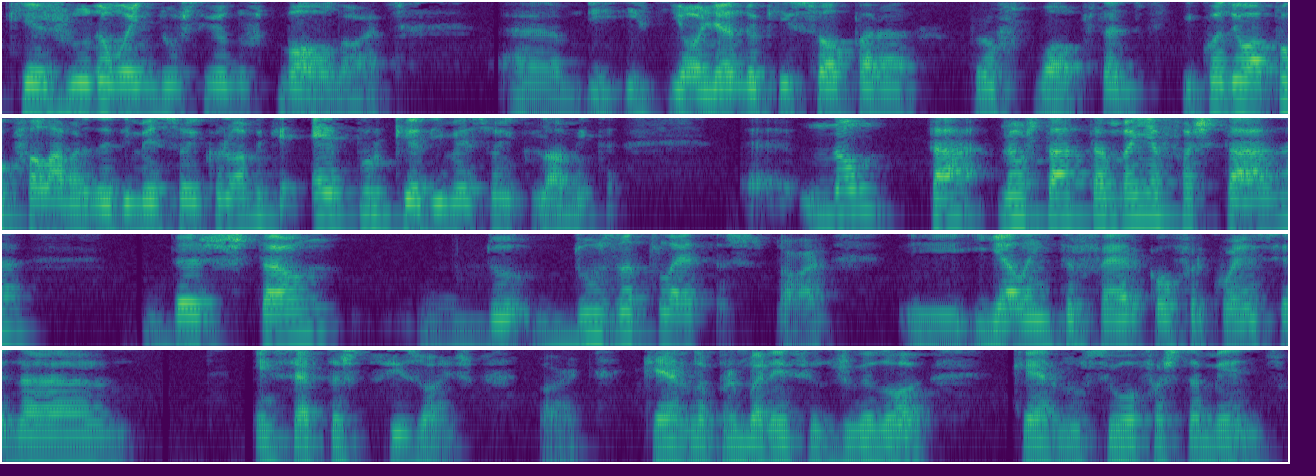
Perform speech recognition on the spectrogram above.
que ajudam a indústria do futebol, não é? Uh, e, e, olhando aqui só para, para o futebol, portanto, e quando eu há pouco falava da dimensão económica, é porque a dimensão económica uh, não está, não está também afastada da gestão do, dos atletas, não é? E, e, ela interfere com frequência na, em certas decisões, é? quer na permanência do jogador, quer no seu afastamento.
